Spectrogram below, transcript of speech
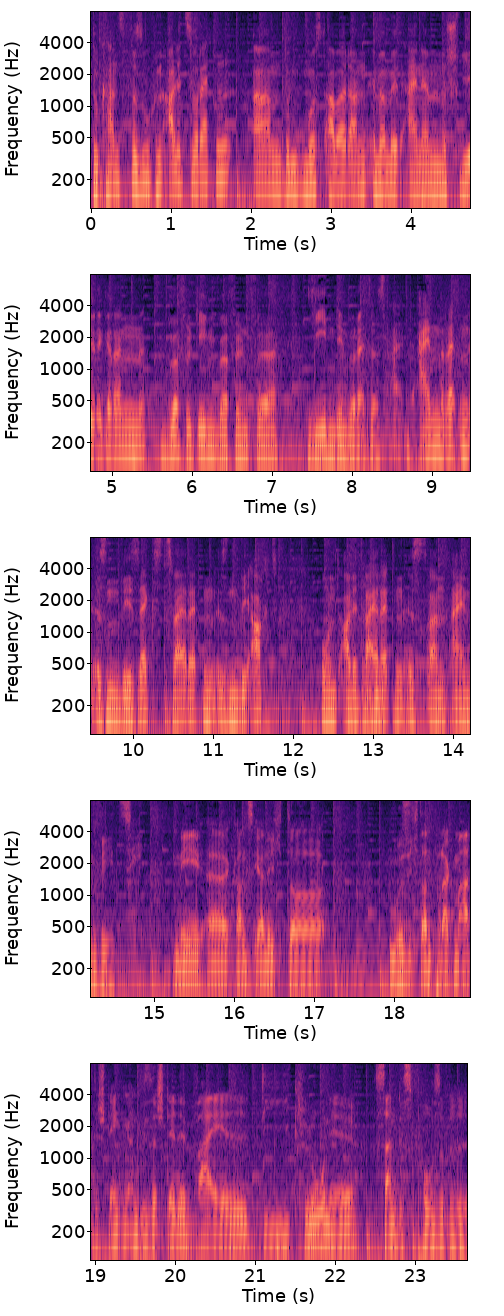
Du kannst versuchen, alle zu retten. Ähm, du musst aber dann immer mit einem schwierigeren Würfel gegenwürfeln für jeden, den du rettest. Ein Retten ist ein W6, zwei Retten ist ein W8 und alle drei Retten ist dann ein W10. Nee, äh, ganz ehrlich, da muss ich dann pragmatisch denken an dieser Stelle, weil die Klone sind disposable.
